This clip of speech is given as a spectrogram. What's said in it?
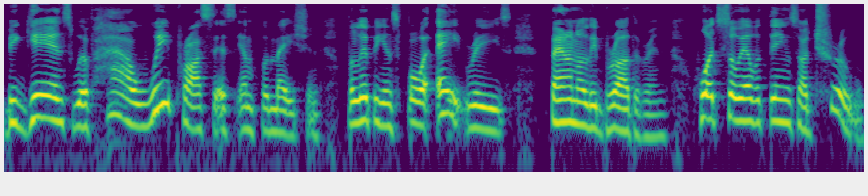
begins with how we process information. Philippians 4 8 reads, Finally, brethren, whatsoever things are true,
